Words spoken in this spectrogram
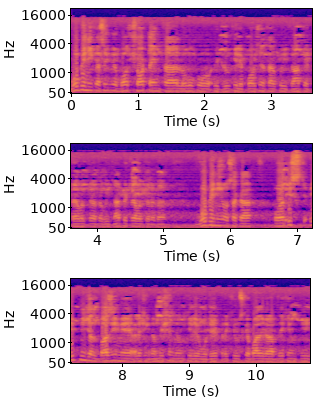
वो भी नहीं कर सके, बहुत शॉर्ट टाइम था, लोगों को इंटरव्यू के लिए पहुँचना था, कोई कहाँ पे ट्रैवल कर रहा था, कोई कहाँ पे ट्रैवल कर रहा था, वो भी नहीं हो सका। और इस, इतनी जल्दबाजी में इलेक्शन कमीशन ने उनके लिए वो डेट रखी, उसके बाद अगर आप देखें उनकी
